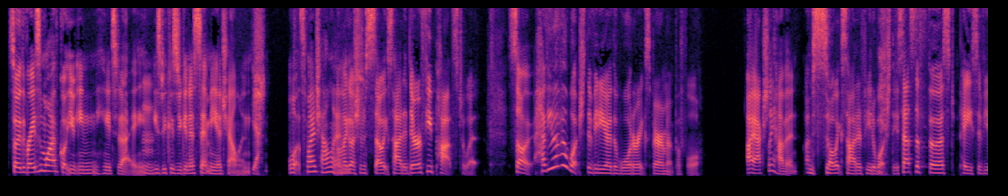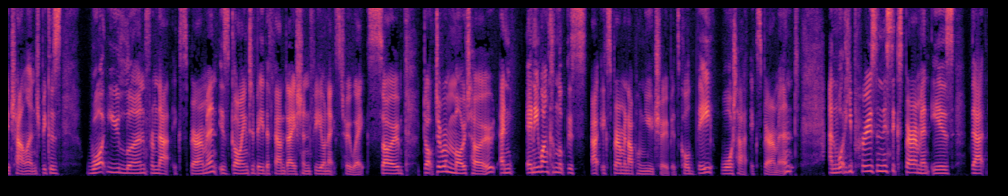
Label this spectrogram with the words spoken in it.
So the reason why I've got you in here today is because you're going to set me a challenge. Mm. Yeah. What's my challenge? Oh my gosh, I'm so excited. There are a few parts to it. So, have you ever watched the video The Water Experiment before? I actually haven't. I'm so excited for you to watch this. That's the first piece of your challenge because what you learn from that experiment is going to be the foundation for your next two weeks. So, Dr. Emoto, and anyone can look this uh, experiment up on YouTube. It's called the Water Experiment. And what he proves in this experiment is that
